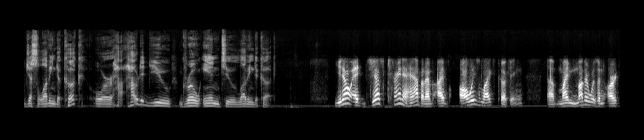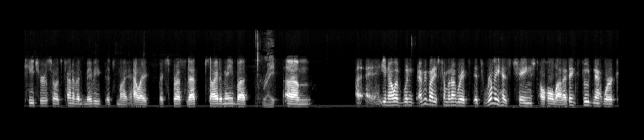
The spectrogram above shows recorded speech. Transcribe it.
just loving to cook, or how, how did you grow into loving to cook? You know, it just kind of happened. I've I've always liked cooking. Uh, my mother was an art teacher, so it's kind of a maybe it's my how I express that side of me. But right, um, I, you know, when everybody's coming over, it it really has changed a whole lot. I think Food Network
